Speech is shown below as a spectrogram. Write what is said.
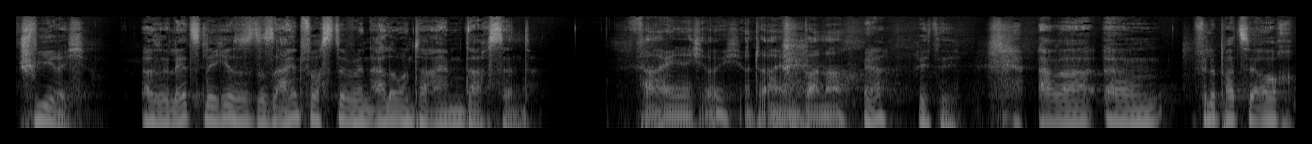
schwierig. Also letztlich ist es das Einfachste, wenn alle unter einem Dach sind. Vereinigt euch unter einem Banner. ja, richtig. Aber ähm, Philipp hat es ja auch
